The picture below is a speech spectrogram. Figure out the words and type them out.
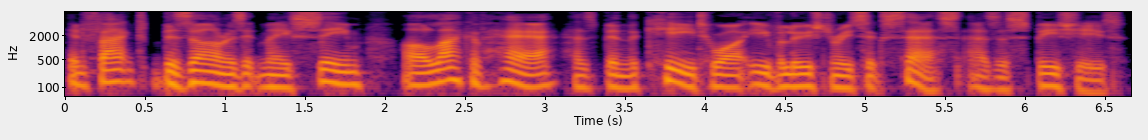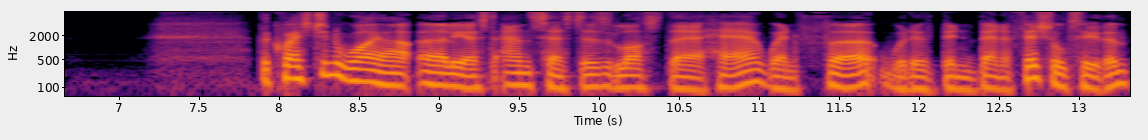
In fact, bizarre as it may seem, our lack of hair has been the key to our evolutionary success as a species. The question why our earliest ancestors lost their hair when fur would have been beneficial to them,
